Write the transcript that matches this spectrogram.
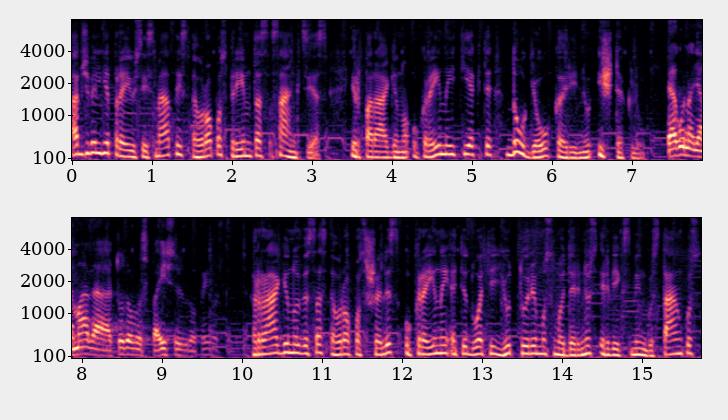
apžvelgė praėjusiais metais Europos priimtas sankcijas ir paragino Ukrainai tiekti daugiau karinių išteklių. Raginu visas Europos šalis Ukrainai atiduoti jų turimus modernius ir veiksmingus tankus,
